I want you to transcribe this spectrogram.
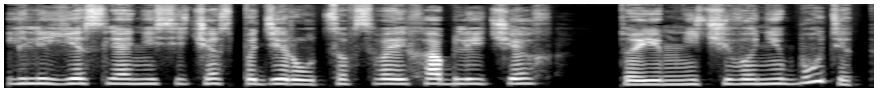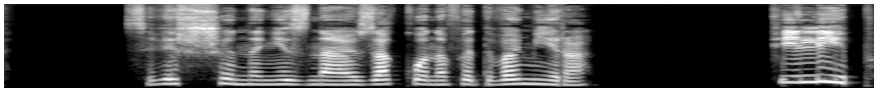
Или если они сейчас подерутся в своих обличиях, то им ничего не будет? Совершенно не знаю законов этого мира. «Филипп!»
